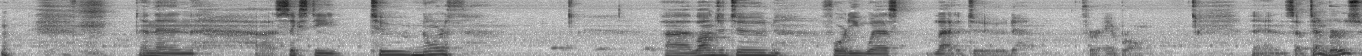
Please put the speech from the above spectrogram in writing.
and then uh, 62 north uh, longitude, 40 west latitude for April and September's.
